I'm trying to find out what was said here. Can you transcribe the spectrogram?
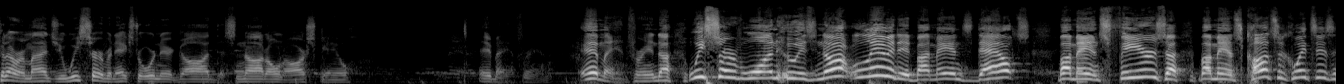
Could I remind you, we serve an extraordinary God that's not on our scale. Amen, friend. Amen, friend. Uh, we serve one who is not limited by man's doubts, by man's fears, uh, by man's consequences,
